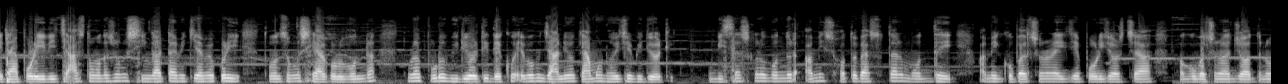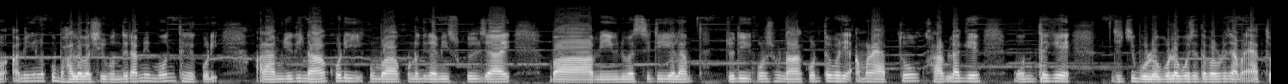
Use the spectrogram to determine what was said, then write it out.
এটা পরিয়ে দিচ্ছি। আজ তোমাদের সঙ্গে সিঙ্গারটা আমি কীভাবে করি তোমাদের সঙ্গে শেয়ার করব বন্ধুরা। তোমরা পুরো ভিডিওটি দেখো এবং জানিও কেমন হয়েছে ভিডিওটি। বিশ্বাস করো বন্ধুরা, আমি শত ব্যস্ততার মধ্যেই আমি গোপাল সোনার এই যে পরিচর্যা বা গোপাল সোনার যত্ন, আমি এগুলো খুব ভালোবাসি বন্ধুরা, আমি মন থেকে করি। আর আমি যদি না করি বা কোনোদিন আমি স্কুল যাই বা আমি ইউনিভার্সিটি গেলাম, যদি কোনো সময় না করতে পারি, আমার এত খারাপ লাগে মন থেকে যে কি বলব, বলে বোঝাতে পারব না যে আমার এত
